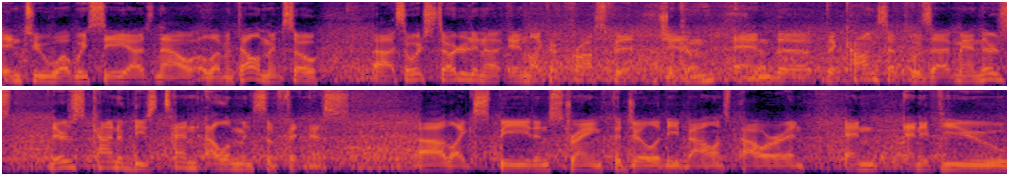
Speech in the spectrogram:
into what we see as now 11th element. So, uh, so it started in a in like a CrossFit gym, Okay. and the the concept was that man, there's there's kind of these 10 elements of fitness. Uh, like speed and strength, agility, balance, power, and and and if you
